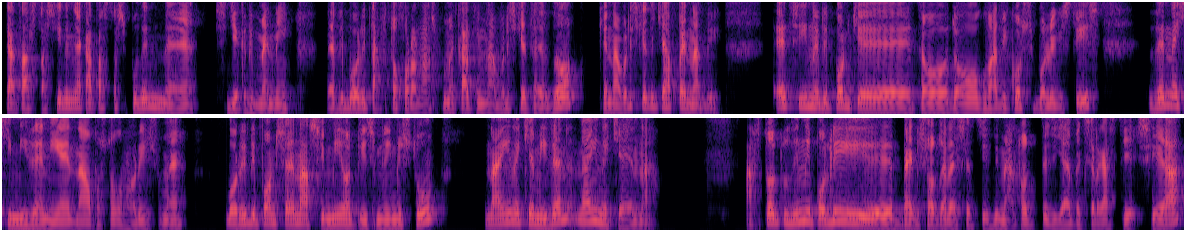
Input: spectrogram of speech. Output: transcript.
κατάσταση είναι μια κατάσταση που δεν είναι συγκεκριμένη. Δηλαδή μπορεί ταυτόχρονα ας πούμε, κάτι να βρίσκεται εδώ και να βρίσκεται και απέναντι. Έτσι είναι λοιπόν και το, το κβαντικό υπολογιστή. Δεν έχει 0 ή 1 όπως το γνωρίζουμε. Μπορεί λοιπόν σε ένα σημείο της μνήμης του να είναι και 0, να είναι και 1. Αυτό του δίνει πολύ περισσότερες έτσι, δυνατότητες για επεξεργασία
